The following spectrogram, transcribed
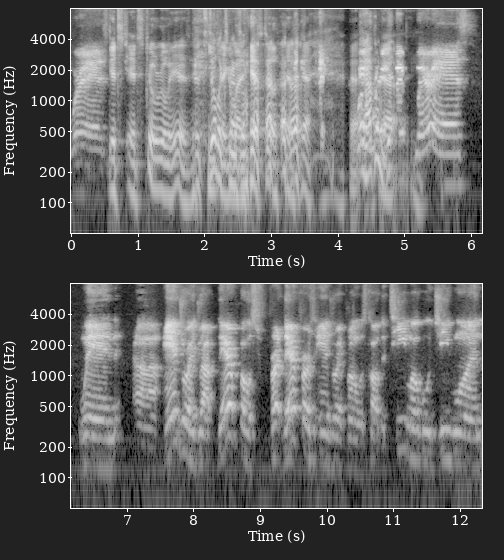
Whereas It's it still really is. It's still You think about it, expensive. It's still, yeah, yeah. And I think Yeah. that- Whereas when uh, Android dropped their first their first Android phone was called the T-Mobile G1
